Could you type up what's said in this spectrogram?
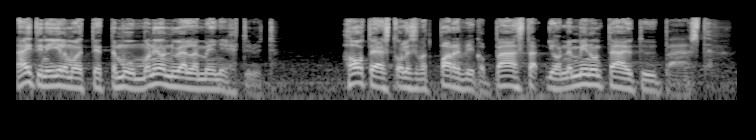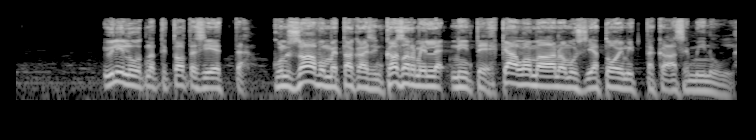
äitini ilmoitti, että mummoni on yöllä menehtynyt. Hautajaiset olisivat pari viikon päästä, jonne minun täytyy päästä. Yliluutnantti totesi, että kun saavumme takaisin kasarmille, niin tehkää loma-anomus ja toimittakaa se minulle.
